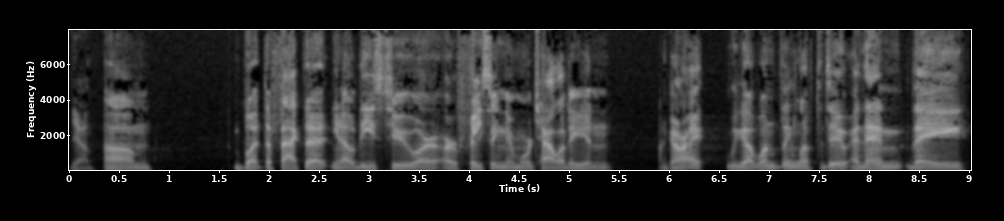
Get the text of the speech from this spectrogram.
Yeah. Um, but the fact that, you know, these two are, are facing their mortality and like, all right, we got one thing left to do. And then they,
